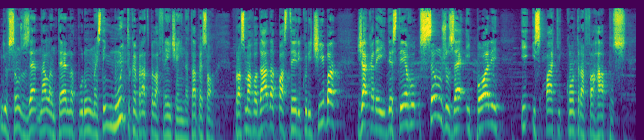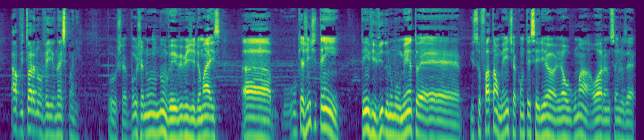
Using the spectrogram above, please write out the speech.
e o São José na lanterna por 1, um, mas tem muito campeonato pela frente ainda, tá pessoal? Próxima rodada, Pasteur e Curitiba, Jacareí e Desterro, São José e Poli e SPAC contra Farrapos. A vitória não veio, né, Spani? Poxa, poxa, não, não veio, viu, Virgílio? Mas ah, o que a gente tem, tem vivido no momento é, é- Isso fatalmente aconteceria em alguma hora no São José.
